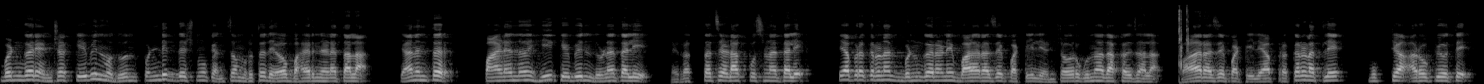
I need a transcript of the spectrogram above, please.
बनगर यांच्या केबिनमधून पंडित देशमुख यांचा मृतदेह बाहेर नेण्यात आला. त्यानंतर पाण्यानं ही केबिन धुण्यात आली आणि रक्ताचे डाग पुसण्यात आले. या प्रकरणात बनगर आणि बाळराजे पाटील यांच्यावर गुन्हा दाखल झाला. बाळराजे पाटील या प्रकरणातले मुख्य आरोपी होते.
